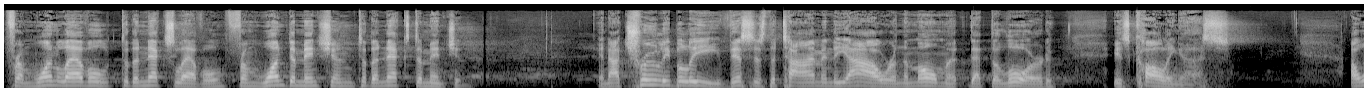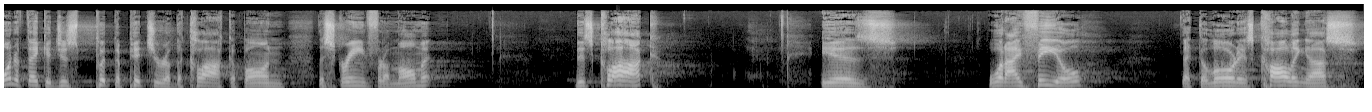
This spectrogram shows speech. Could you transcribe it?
from one level to the next level, from one dimension to the next dimension. And I truly believe this is the time and the hour and the moment that the Lord is calling us. I wonder if they could just put the picture of the clock up on the screen for a moment. This clock is what I feel that the Lord is calling us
